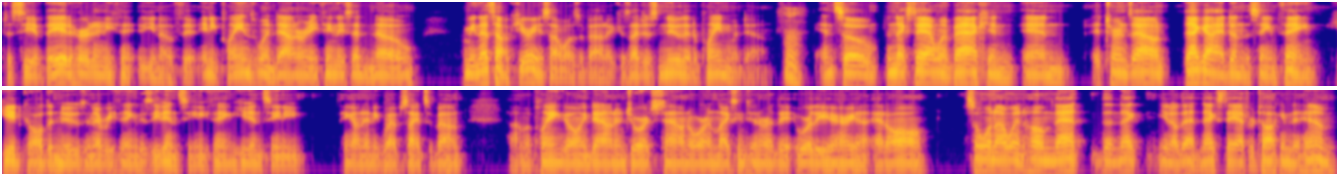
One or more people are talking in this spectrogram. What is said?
to see if they had heard anything. You know, if there, any planes went down or anything. They said no. I mean, that's how curious I was about it because I just knew that a plane went down. Hmm. And so the next day I went back and and it turns out that guy had done the same thing. He had called the news and everything because he didn't see anything. He didn't see anything on any websites about um, a plane going down in Georgetown or in Lexington or the or the area at all. So when I went home that the next you know that next day after talking to him,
